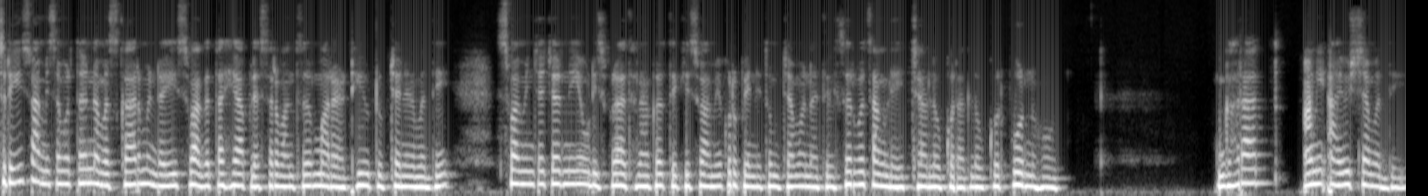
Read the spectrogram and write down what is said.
श्री स्वामी समर्थ नमस्कार मंडळी. स्वागत आहे आपल्या सर्वांचं मराठी यूट्यूब चॅनलमध्ये स्वामींच्या चरणी एवढीच प्रार्थना करते की स्वामी कृपेने तुमच्या मनातील सर्व चांगल्या इच्छा लवकरात लवकर पूर्ण होत. घरात आणि आयुष्यामध्ये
